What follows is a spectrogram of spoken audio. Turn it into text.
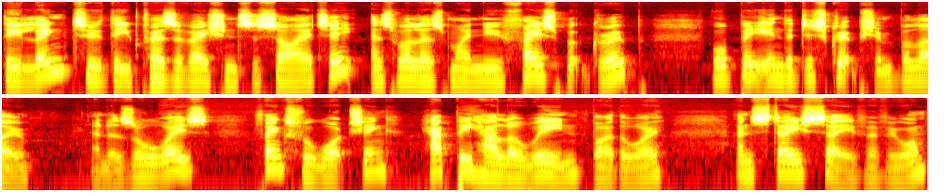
The link to the Preservation Society, as well as my new Facebook group, will be in the description below. And as always, thanks for watching, happy Halloween by the way, and stay safe everyone.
